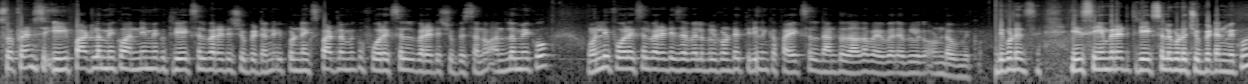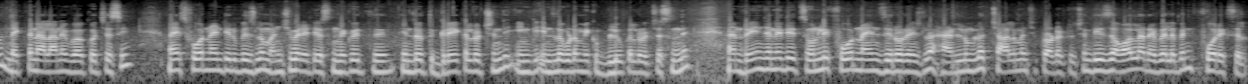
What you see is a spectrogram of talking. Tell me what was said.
సో ఫ్రెండ్స్ ఈ పార్ట్లో మీకు అన్ని మీకు త్రీ ఎక్స్ఎల్ వెరైటీస్ చూపెట్టాను. ఇప్పుడు నెక్స్ట్ పార్ట్లో మీకు ఫోర్ ఎక్స్ఎల్ వెరైటీస్ చూపిస్తాను. అందులో మీకు ఓన్లీ ఫోర్ ఎక్స్ఎల్ వెరైటీస్ అవైలబుల్గా ఉంటే త్రీ ఇంకా ఫైవ్ ఎక్స్ఎల్ దాంట్లో దాదాపు అవైలబుల్గా ఉండవు మీకు. ఇది కూడా ఈ సేమ్ వెరైటీ త్రీ ఎక్స్ఎల్ కూడా చూపెట్టాను మీకు. నెక్ పైన అలానే వర్క్ వచ్చేసి నైస్ ఫోర్ నైంటీ రూపీస్లో మంచి వెరైటీ వస్తుంది మీకు. ఇది- ఇందులో గ్రే కలర్ వచ్చింది. ఇంక ఇందులో కూడా మీకు బ్లూ కలర్ వచ్చేస్తుంది. అండ్ రేంజ్ అనేది it's only four nine zero రేంజ్లో హ్యాండ్లూమ్లో చాలా మంచి ప్రోడక్ట్ వచ్చింది. These all are available in four XL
